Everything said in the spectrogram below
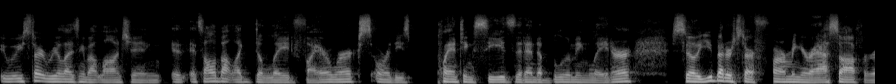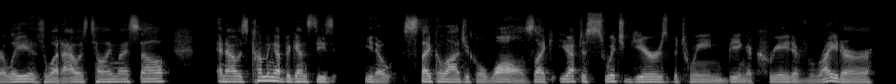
We start realizing about launching. It, it's all about like delayed fireworks or these planting seeds that end up blooming later. So you better start farming your ass off early, is what I was telling myself. And I was coming up against these you know psychological walls like you have to switch gears between being a creative writer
